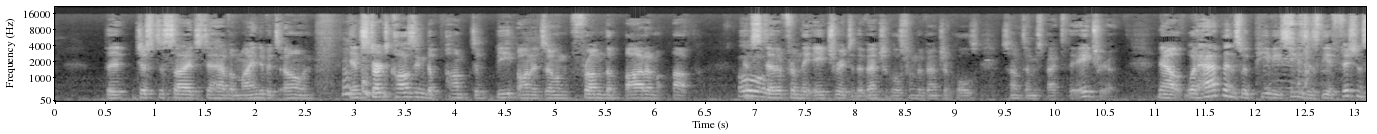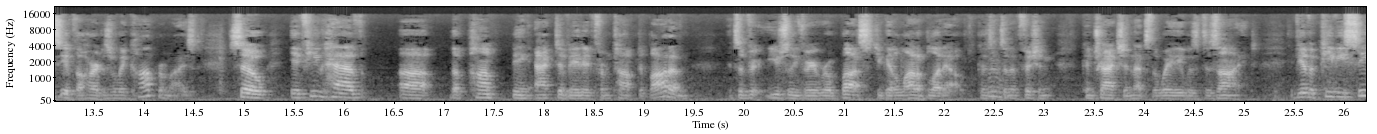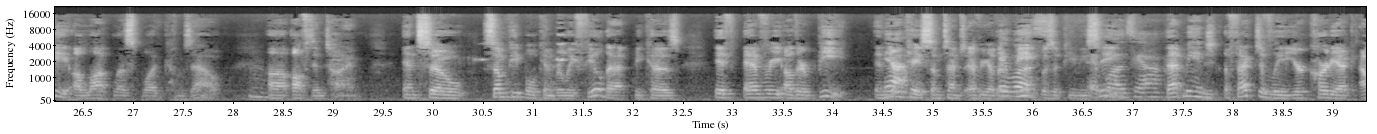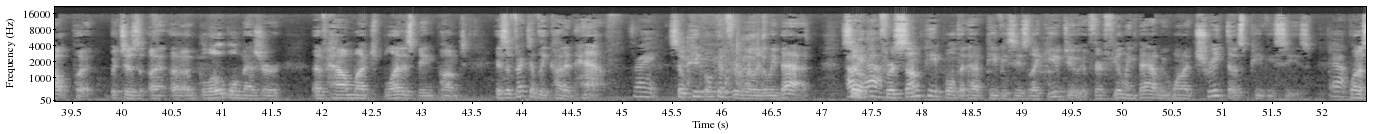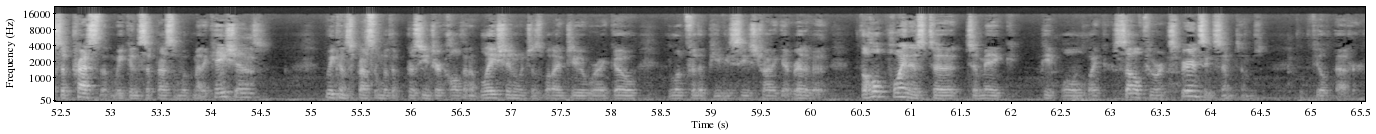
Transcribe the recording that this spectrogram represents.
that just decides to have a mind of its own and starts causing the pump to beat on its own from the bottom up Ooh. instead of from the atria to the ventricles, from the ventricles sometimes back to the atria. Now, what happens with PVCs is the efficiency of the heart is really compromised. So, if you have uh, the pump being activated from top to bottom, it's a ve- usually very robust. You get a lot of blood out because it's an efficient contraction. That's the way it was designed. If you have a PVC, a lot less blood comes out, uh, oftentimes. And so, some people can really feel that because if every other beat, in Yeah. your case, sometimes every other It beat was. was a PVC. It was, yeah. That means effectively your cardiac output, which is a, a global measure of how much blood is being pumped, is effectively cut in half. Right. So people can feel really, really bad. Oh, so Oh, yeah. for some people that have PVCs like you do, if they're feeling bad, we want to treat those PVCs. Yeah. We want to suppress them. We can suppress them with medications. We can suppress them with a procedure called an ablation, which is what I do, where I go look for the PVCs, try to get rid of it. The whole point is to to make people like yourself who are experiencing symptoms feel better.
